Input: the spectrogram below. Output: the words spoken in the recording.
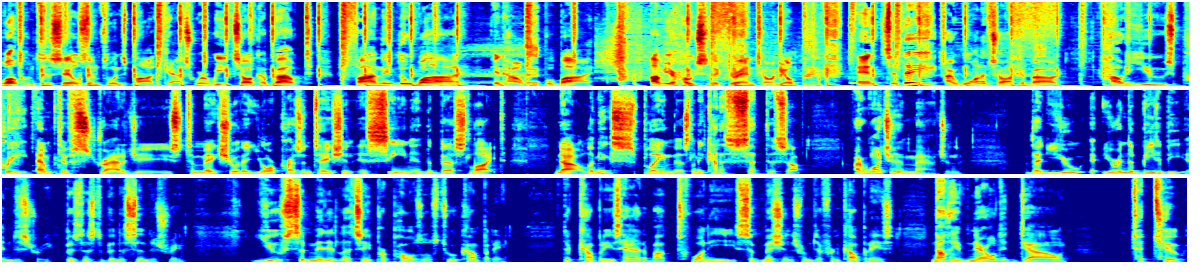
Welcome to the Sales Influence Podcast, where we talk about finding the why in how people buy. I'm your host, Victor Antonio, and today I want to talk about how to use preemptive strategies to make sure that your presentation is seen in the best light. Now, let me explain this. Let me kind of set this up. I want you to imagine that you you're in the B2B industry, business to business industry. You've submitted, let's say, proposals to a company. The company's had about 20 submissions from different companies. Now they've narrowed it down to two,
